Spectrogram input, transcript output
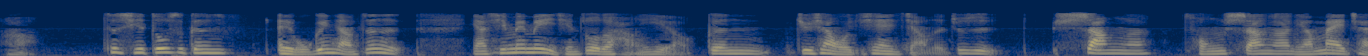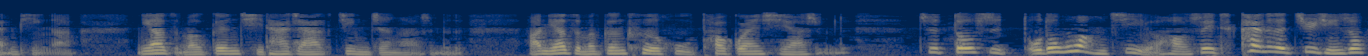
啊，这些都是跟哎，我跟你讲，真的雅琪妹妹以前做的行业啊，跟就像我现在讲的，就是商啊，从商啊，你要卖产品啊，你要怎么跟其他家竞争啊什么的啊，你要怎么跟客户套关系啊什么的，这都是我都忘记了哈。所以看那个剧情说，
